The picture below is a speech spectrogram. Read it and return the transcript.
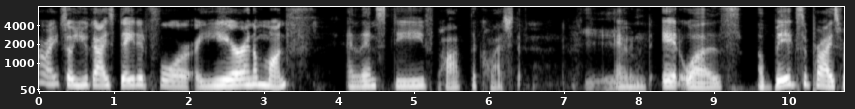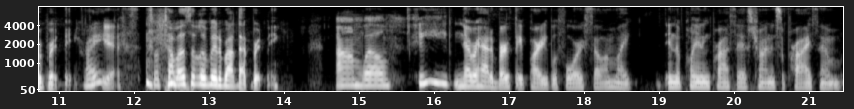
All right. So you guys dated for a year and a month, and then Steve popped the question, Yeah. and it was a big surprise for Brittany, right? Yes. So tell us a little bit about that, Brittany. Um, well, he never had a birthday party before, so I'm like in the planning process trying to surprise him,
